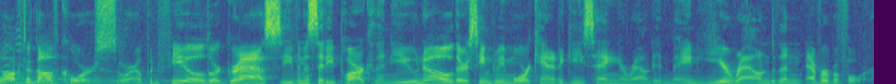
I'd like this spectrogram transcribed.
walked a golf course or an open field or grass, even a city park, then you know there seem to be more Canada geese hanging around in Maine year-round than ever before.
